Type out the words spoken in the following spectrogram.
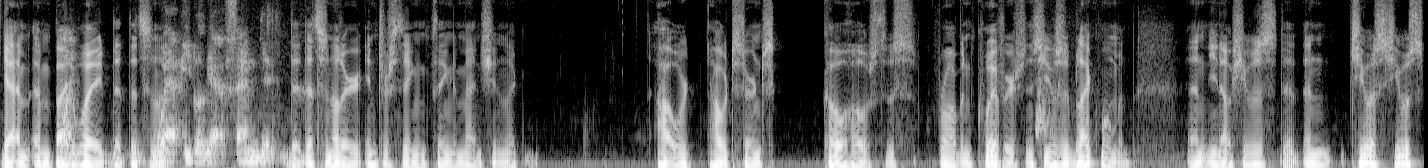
yeah, and, and by like, the way, that that's where another, people get offended. that, that's another interesting thing to mention. Like Howard Howard Stern's co-host was Robin Quivers, and she was a black woman, and you know she was and she was she was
